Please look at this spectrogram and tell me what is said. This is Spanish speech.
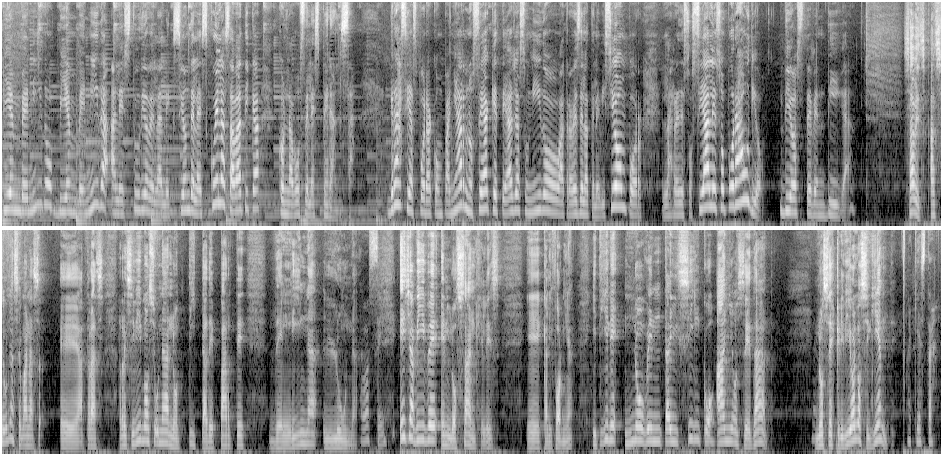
Bienvenido, bienvenida al estudio de la lección de la escuela sabática con la voz de la esperanza. Gracias por acompañarnos, sea que te hayas unido a través de la televisión, por las redes sociales o por audio. Dios te bendiga. Sabes, hace unas semanas eh, atrás recibimos una notita de parte de Lina Luna. Oh, sí. Ella vive en Los Ángeles, eh, California, y tiene 95 años de edad. Nos escribió lo siguiente. Aquí está.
